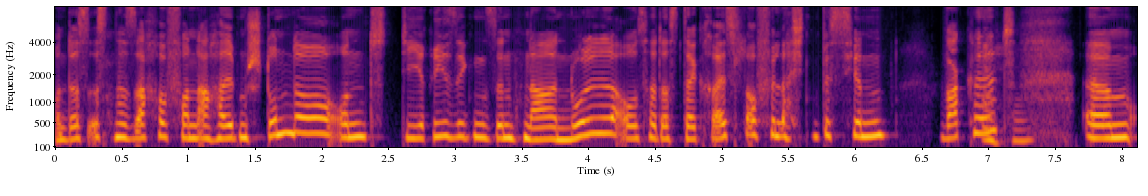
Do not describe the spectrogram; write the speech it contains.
Und das ist eine Sache von einer halben Stunde und die Risiken sind nahe Null, außer dass der Kreislauf vielleicht ein bisschen wackelt. Mhm. Ähm,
